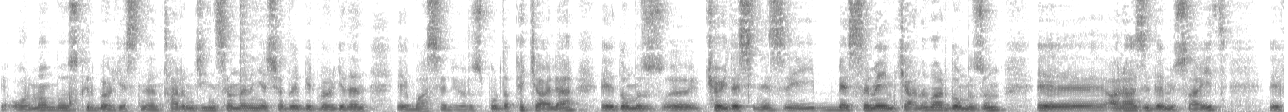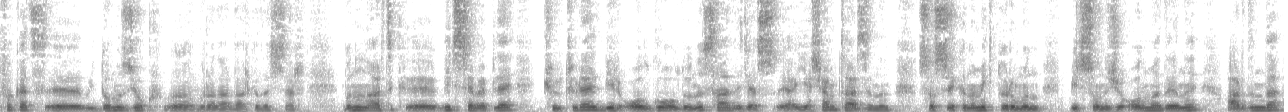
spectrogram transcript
e, orman bozkır bölgesinden, tarımcı insanların yaşadığı bir bölgeden e, bahsediyoruz. Burada pekala e, domuz köydesiniz, besleme imkanı var domuzun, arazi de müsait. Fakat domuz yok buralarda arkadaşlar. Bunun artık bir sebeple kültürel bir olgu olduğunu, sadece yaşam tarzının, sosyoekonomik durumun bir sonucu olmadığını, ardında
